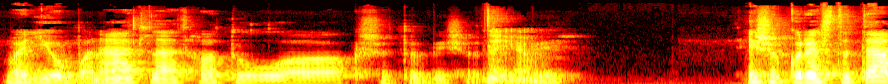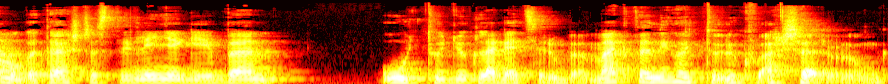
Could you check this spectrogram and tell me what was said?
Vagy jobban átláthatóak, stb. stb. Igen. És akkor ezt a támogatást, ezt lényegében úgy tudjuk legegyszerűbben megtenni, hogy tőlük vásárolunk.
